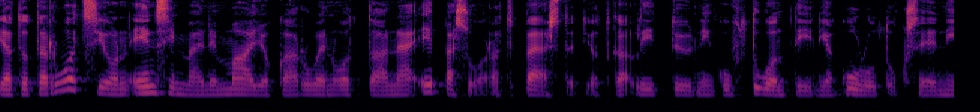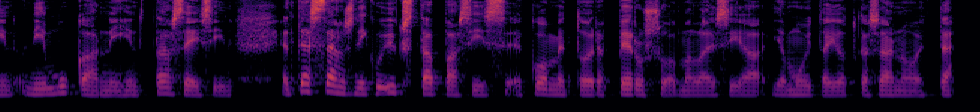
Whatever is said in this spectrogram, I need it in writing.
Ja tota, Ruotsi on ensimmäinen maa, joka on ruvennut ottaa nämä epäsuorat päästöt, jotka liittyy niin kuin tuontiin ja kulutukseen, niin, niin mukaan niihin taseisiin. Ja tässä on niin kuin yksi tapa siis kommentoida perussuomalaisia ja muita, jotka sanoo, että,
